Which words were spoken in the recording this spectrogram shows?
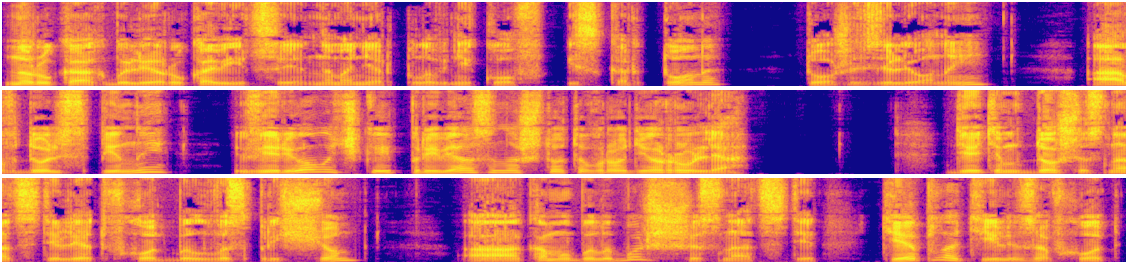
на руках были рукавицы на манер плавников из картона, тоже зеленые, а вдоль спины веревочкой привязано что-то вроде руля. Детям до 16 лет вход был воспрещен, а кому было больше 16, те платили за вход.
